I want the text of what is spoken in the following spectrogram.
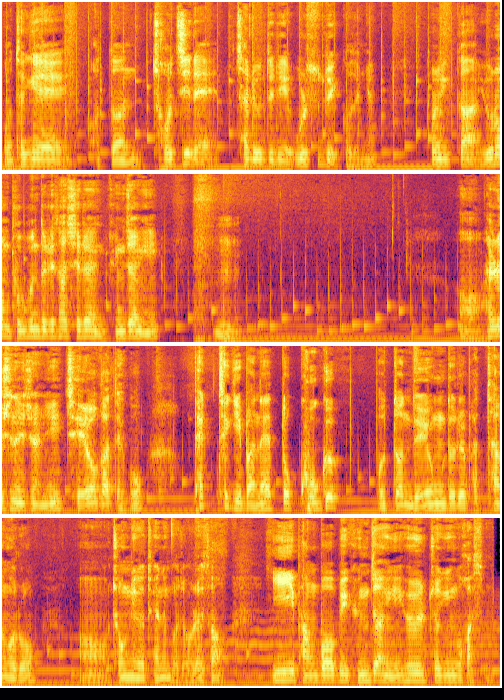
뭐 되게 어떤 저질의 자료들이 올 수도 있거든요. 그러니까 이런 부분들이 사실은 굉장히 음, 어, 할루시네이션이 제어가 되고 팩트 기반의 또 고급 어떤 내용들을 바탕으로 어, 정리가 되는 거죠. 그래서 이 방법이 굉장히 효율적인 것 같습니다.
